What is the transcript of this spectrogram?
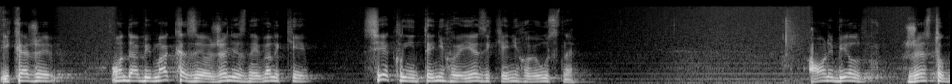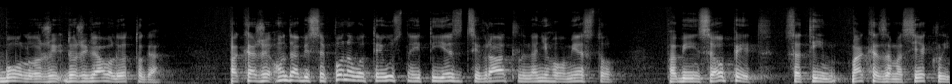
I kaže, onda bi makazeo željezne i velike sjekli im te njihove jezike i njihove usne a oni bi žestok bol doživljavali od toga. Pa kaže, onda bi se ponovo te usne i ti jezici vratili na njihovo mjesto, pa bi im se opet sa tim makazama sjekli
